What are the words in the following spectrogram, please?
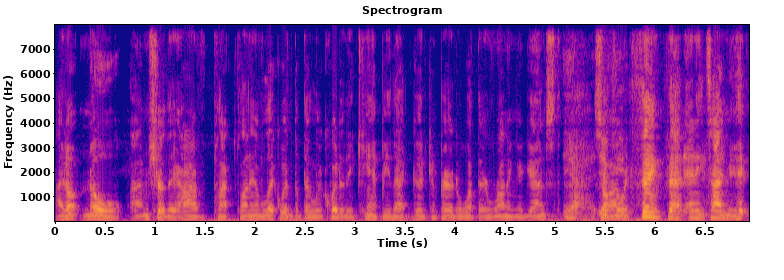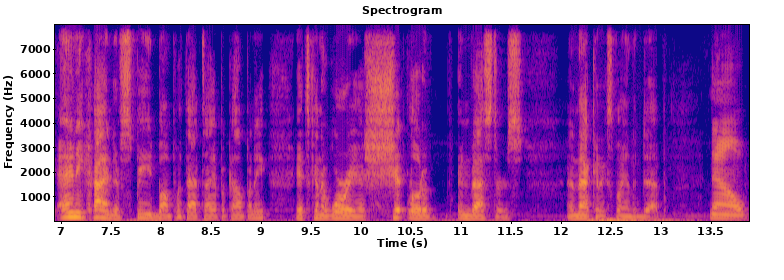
I don't know. I'm sure they have pl- plenty of liquid, but their liquidity can't be that good compared to what they're running against. Yeah, So I you- would think that anytime you hit any kind of speed bump with that type of company, it's going to worry a shitload of investors, and that could explain the dip. Now,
